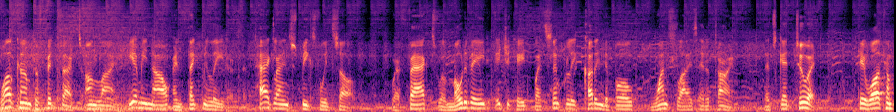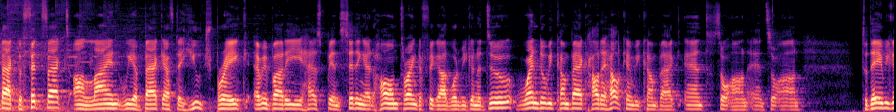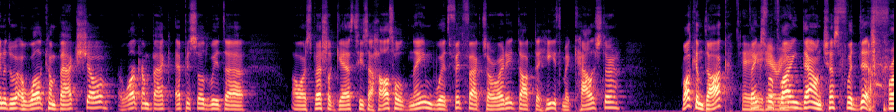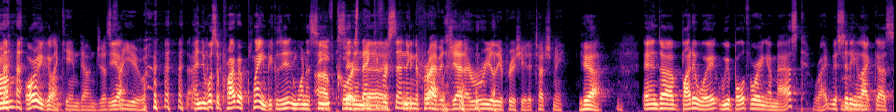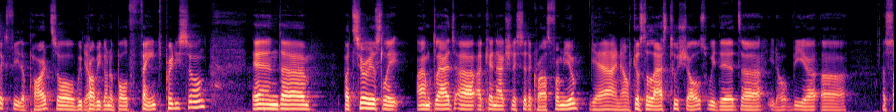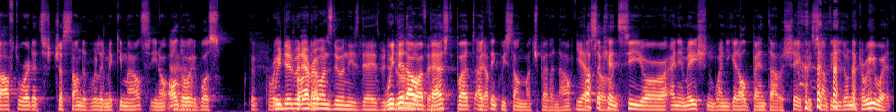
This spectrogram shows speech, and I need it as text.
Welcome to Fit Facts Online. Hear me now and thank me later. The tagline speaks for itself, where facts will motivate, educate by simply cutting the bull one slice at a time. Let's get to it. Okay, welcome back to Fit Fact Online. We are back after a huge break. Everybody has been sitting at home trying to figure out what we're going to do. When do we come back? How the hell can we come back? And so on and so on. Today we're going to do a welcome back show, a welcome back episode with uh, our special guest. He's a household name with Fit Facts already, Dr. Heath McAllister. Welcome, Doc. Hey, Thanks for flying down just for this from Oregon. I came down just Yeah. for you. and it was a private plane because he didn't want to see. of course. Thank the- you for sending the, crowd. private jet. I really appreciate it. Touched me. Yeah. And uh, by the way, we're both wearing a mask, right? We're sitting like uh, six feet apart, so we're Mm-hmm. Yep. probably going to both faint pretty soon. And um, but seriously, I'm glad uh, I can actually sit across from you Yeah, I know. because the last two shows we did, uh, you know, via uh, a software that just sounded really Mickey Mouse. You know, although it was. We did what product. everyone's doing these days. We the did our thing. best, but I Yep. think we sound much better now. Yeah, Plus, I can see your animation when you get all bent out of shape with something you don't agree with.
